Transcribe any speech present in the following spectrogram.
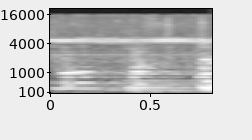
Música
